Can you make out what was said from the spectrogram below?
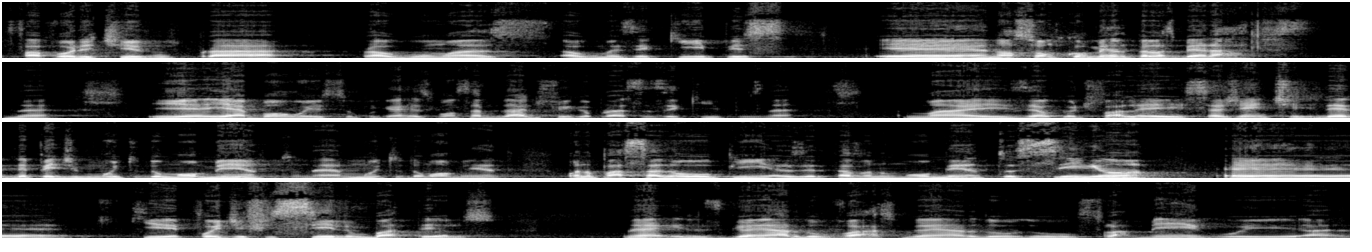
favoritismos para algumas, algumas equipes, é, nós fomos comendo pelas beiradas. Né? E, e é bom isso, porque a responsabilidade fica para essas equipes. Né? Mas é o que eu te falei, se a gente de, depende muito do momento, né? Muito do momento. O ano passado o Pinheiros ele estava num momento assim, ó, é, que foi dificílimo batê-los. Né? Eles ganharam do Vasco, ganharam do, do Flamengo e a,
